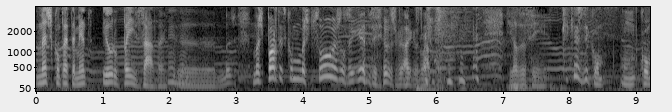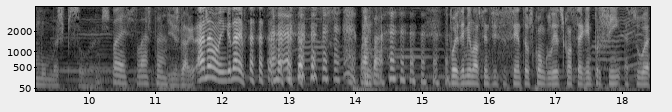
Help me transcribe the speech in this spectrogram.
mas completamente europeizada. Uhum. Eh, mas mas portem-se como umas pessoas, não sei o quê, diziam os belgas lá. e eles assim, o que é que queres dizer como, um- como umas pessoas? Pois, lá está. E os belgas, ah não, enganei-me. Lá está. Depois, em 1960, os congoleses conseguem por fim a sua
